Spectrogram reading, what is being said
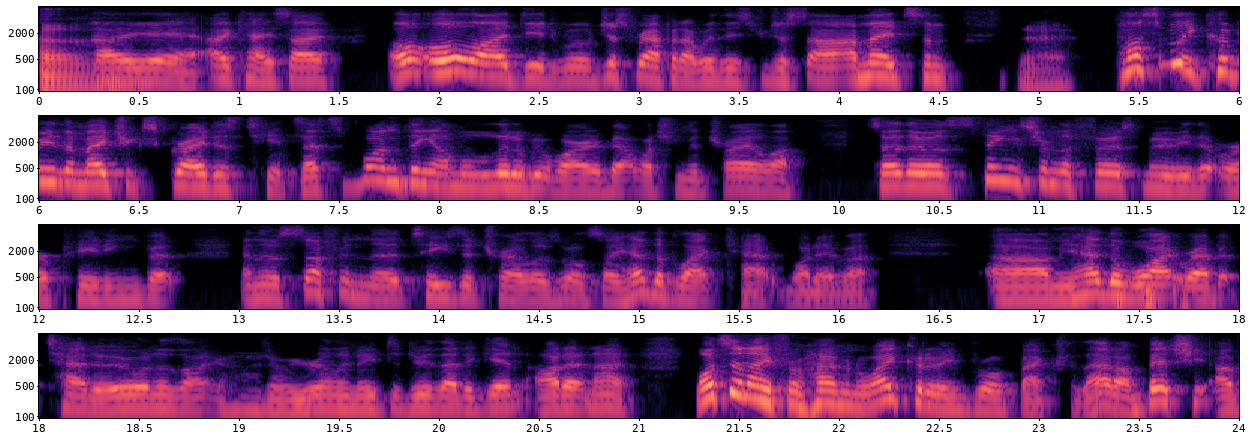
Uh, Oh yeah. Okay. So all, all I did, we'll just wrap it up with this. Just uh, I made some yeah. possibly could be the Matrix greatest hits. That's one thing I'm a little bit worried about watching the trailer. So there was things from the first movie that were repeating, but and there was stuff in the teaser trailer as well. So you had the black cat, whatever. Um, you had the white rabbit tattoo, and I was like, oh, do we really need to do that again? I don't know. What's her name from Home and Away could have been brought back for that. I bet she, I,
